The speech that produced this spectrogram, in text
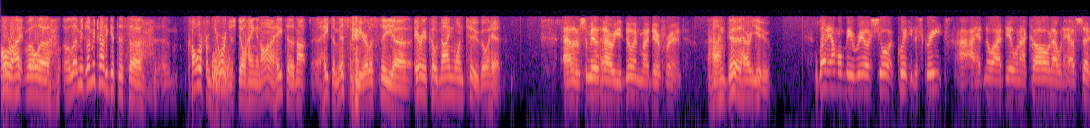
All right. Well, uh, uh, let me let me try to get this uh, uh, caller from Georgia still hanging on. I hate to not I hate to miss him here. Let's see. Uh, area code nine one two. Go ahead. Alan Smith, how are you doing, my dear friend? I'm good. How are you? Buddy, I'm gonna be real short, quick, and discreet. I, I had no idea when I called I would have such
